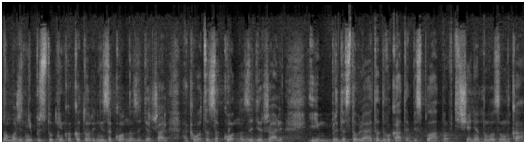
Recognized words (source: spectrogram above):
Ну, может, не преступнику, который незаконно задержали, а кого-то законно задержали. Им предоставляют адвоката бесплатно в течение одного звонка.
